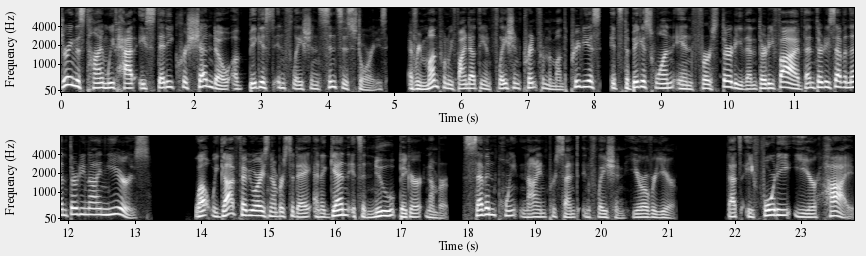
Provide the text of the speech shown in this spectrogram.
During this time, we've had a steady crescendo of biggest inflation census stories. Every month, when we find out the inflation print from the month previous, it's the biggest one in first 30, then 35, then 37, then 39 years. Well, we got February's numbers today, and again, it's a new, bigger number. 7.9% inflation year over year. That's a 40 year high,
